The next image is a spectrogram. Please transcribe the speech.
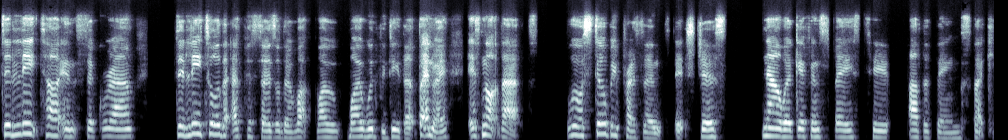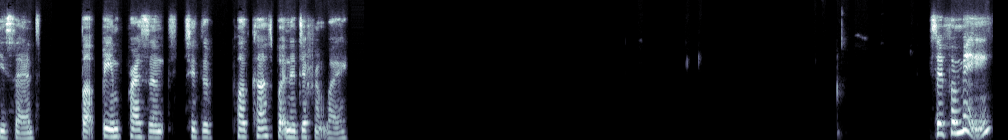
Delete our Instagram. Delete all the episodes. Although why, why why would we do that? But anyway, it's not that. We'll still be present. It's just now we're giving space to other things, like you said, but being present to the podcast, but in a different way. So for me,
